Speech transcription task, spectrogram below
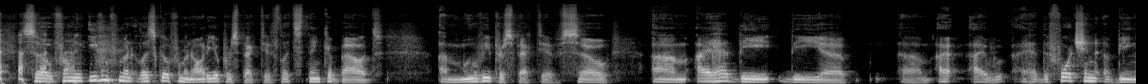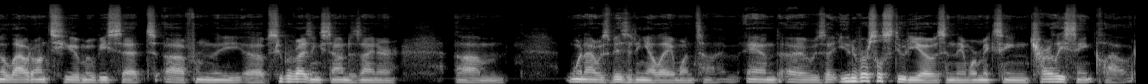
so from an, even from an, let's go from an audio perspective. Let's think about a movie perspective. So um, I had the the uh, um, I, had the fortune of being allowed onto a movie set uh, from the uh, supervising sound designer um, when I was visiting LA one time. And I was at Universal Studios and they were mixing Charlie St. Cloud,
